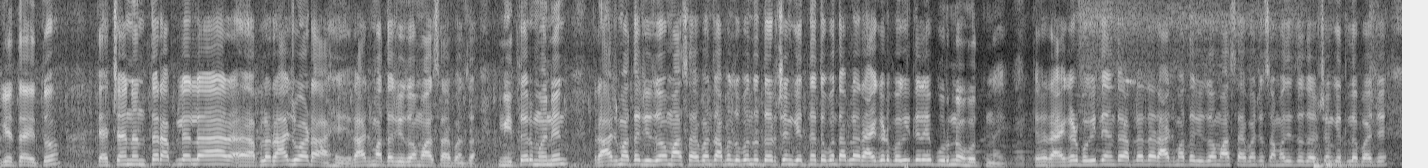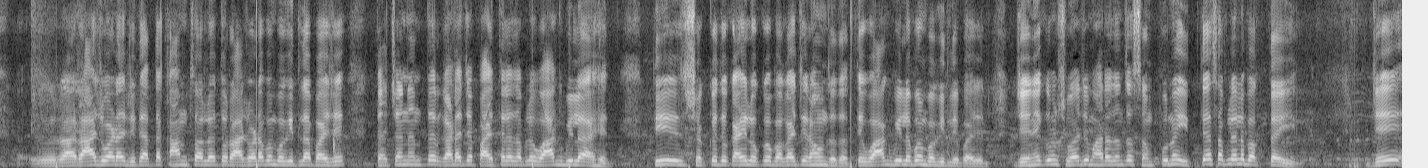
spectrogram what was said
घेता येतो. त्याच्यानंतर आपल्याला आपला राजवाडा आहे राजमाता जिजाऊ मासाहेबांचा. मी तर म्हणेन राजमाता जिजाऊ मासाहेबांचं आपण जोपर्यंत दर्शन घेत नाही तोपर्यंत आपलं रायगड बघितलेलं हे पूर्ण होत नाही. तर रायगड बघितल्यानंतर आपल्याला राजमाता जिजाऊ मासाहेबांच्या समाधीचं दर्शन घेतलं पाहिजे. रा राजवाडा जिथे आता काम चालू आहे तो राजवाडा पण बघितला पाहिजे. त्याच्यानंतर गाड्याच्या पायथ्यालाच आपले वाघबिलं आहेत. ती शक्यतो काही लोक बघायची राहून जातात. ते वाघबिलं पण बघितली पाहिजेत. जेणेकरून शिवाजी महाराजांचा संपूर्ण इतिहास आपल्याला बघता येईल. जे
